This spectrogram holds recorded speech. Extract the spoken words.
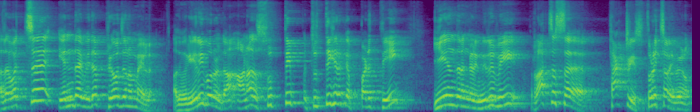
அதை வச்சு எந்த வித பிரயோஜனமே இல்லை. அது ஒரு எரிபொருள் தான். ஆனால் அதை சுத்தி சுத்திகரிக்கப்படுத்தி இயந்திரங்களை நிறுவி ராட்சச ஃபேக்ட்ரிஸ் தொழிற்சாலை வேணும்.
